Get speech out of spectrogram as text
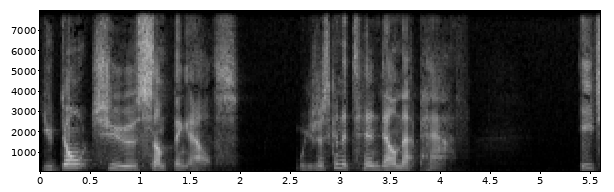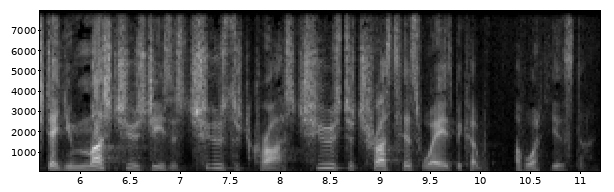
you don't choose something else, well, you're just going to tend down that path. Each day, you must choose Jesus, choose the cross, choose to trust his ways because of what he has done.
